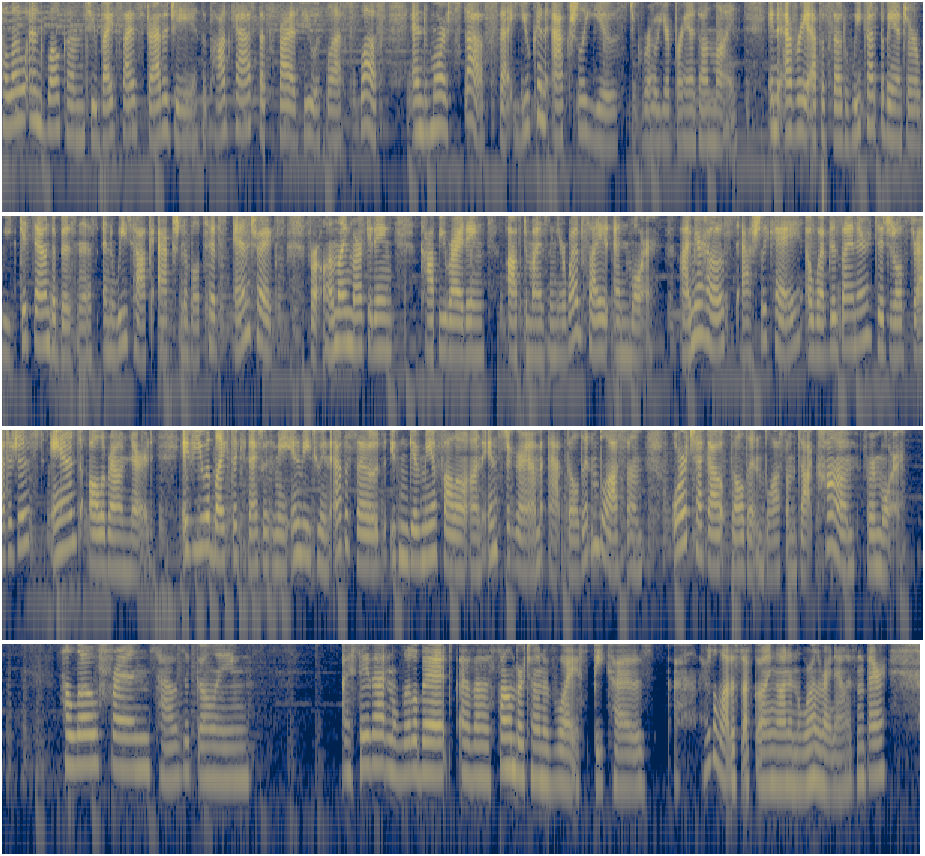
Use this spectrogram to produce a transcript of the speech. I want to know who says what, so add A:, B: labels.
A: Hello and welcome to Bite Size Strategy, the podcast that provides you with less fluff and more stuff that you can actually use to grow your brand online. In every episode, we cut the banter, we get down to business, and we talk actionable tips and tricks for online marketing, copywriting, optimizing your website, and more. I'm your host, Ashley Kay, a web designer, digital strategist, and all around nerd. If you would like to connect with me in between episodes, you can give me a follow on Instagram at Build It and Blossom or check out builditandblossom.com for more. Hello, friends, how's it going? I say that in a little bit of a somber tone of voice because uh, there's a lot of stuff going on in the world right now, isn't there?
